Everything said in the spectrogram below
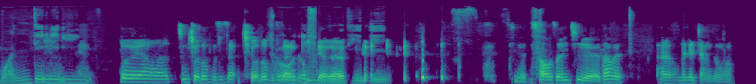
玩的，对啊，足球都不是这样，球都不是这样踢的了，踢的，真的超生气耶！他们还有那个讲什么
